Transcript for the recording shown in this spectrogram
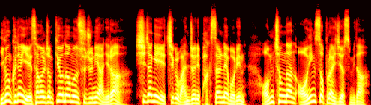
이건 그냥 예상을 좀 뛰어넘은 수준이 아니라 시장의 예측을 완전히 박살내버린 엄청난 어닝 서프라이즈였습니다.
